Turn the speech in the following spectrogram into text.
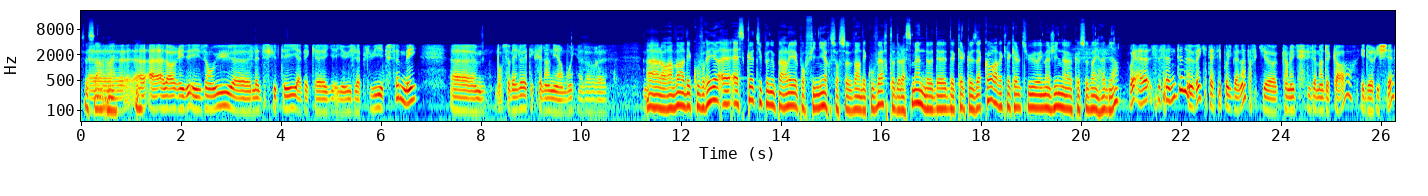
C'est ça, Euh, ouais. Alors, ils, ils ont eu euh, de la difficulté avec, euh, il y, a- eu de la pluie et tout ça, mais euh, bon, ce vin-là est excellent néanmoins. Alors, euh, Alors, un vin à découvrir. Euh, Est-ce que tu peux nous parler, pour finir sur ce vin découverte de la semaine, de, quelques accords avec lesquels tu imagines euh, que ce vin irait bien? Oui, euh, ça, nous donne un vin qui est assez polyvalent parce qu'il y a quand même suffisamment de corps et de richesse.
